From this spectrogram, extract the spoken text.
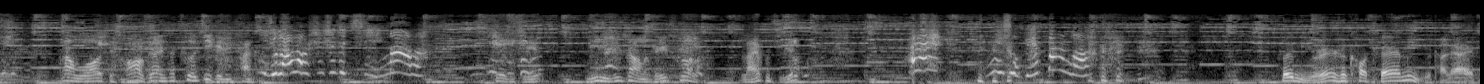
那我得好好表演一下特技给你看看。你就老老实实的骑嘛。对不起，你已经上了贼车了，来不及了。哎，秘书别放了。所以女人是靠甜言蜜语谈恋爱的，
